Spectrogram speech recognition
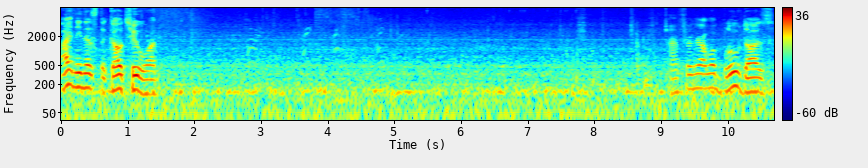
Lightning is the go-to one. Trying to figure out what blue does.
